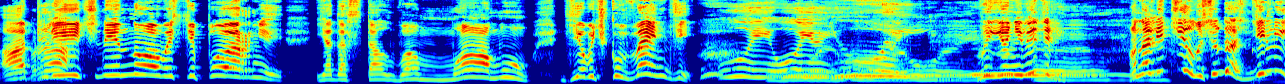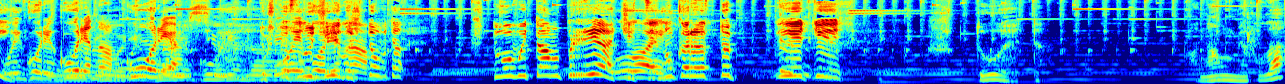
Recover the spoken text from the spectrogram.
Отличные новости, парни! Я достал вам маму, девочку Венди. Ой, ой, ой, ой. Вы ее не видели? Она летела сюда с Дели. Ой, горе, горе нам, горе. Да что ой, случилось? Что вы там? Что вы там прячете? Ну-ка, расступитесь. Что это? Она умерла?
